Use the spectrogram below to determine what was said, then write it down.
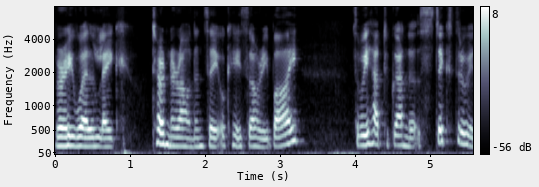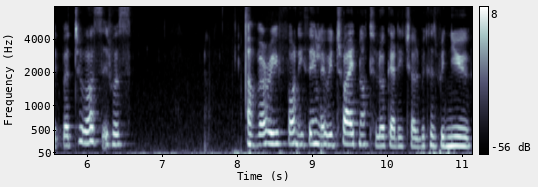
very well like turn around and say, okay, sorry, bye. So we had to kind of stick through it. But to us, it was a very funny thing. Like we tried not to look at each other because we knew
